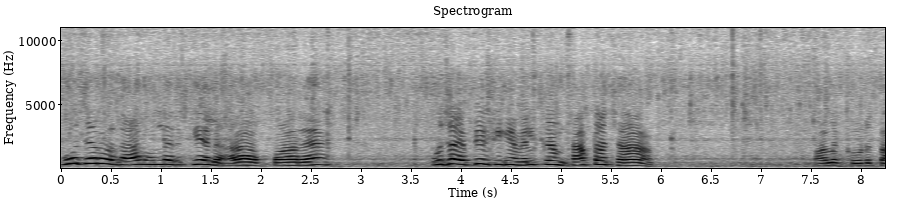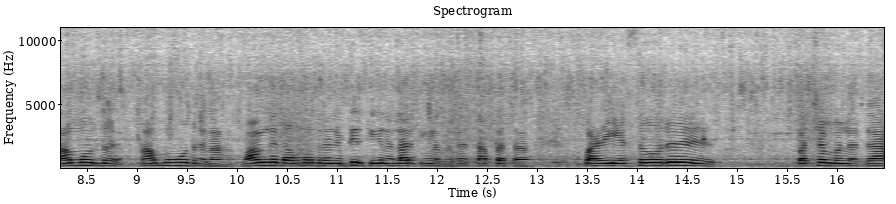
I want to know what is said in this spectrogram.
பூஜான்னு ஒரு ஆள் உள்ளே இருக்கேலா பாரு பூஜா எப்படி இருக்கீங்க? வெல்கம். சாப்பிட்டாச்சா? பாலக்கோடு தாமோதரன் தாமோதரனா வாங்க தாமோதரன் எப்படி இருக்கீங்க நல்லா இருக்கீங்களா பிரதர் சாப்பிட்டாச்சா பழைய சோறு பச்சை மிளகா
